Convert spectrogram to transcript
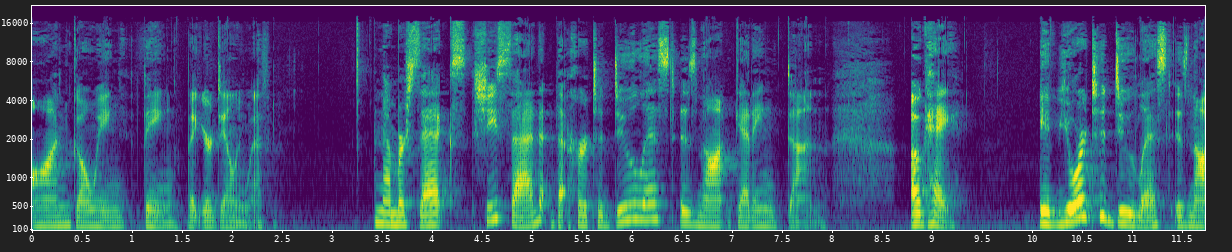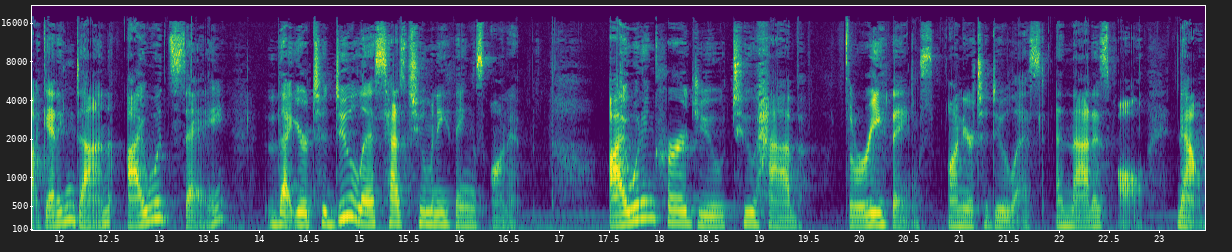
ongoing thing that you're dealing with. Number six, she said that her to do list is not getting done. Okay, if your to do list is not getting done, I would say that your to do list has too many things on it. I would encourage you to have three things on your to do list, and that is all. Now,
